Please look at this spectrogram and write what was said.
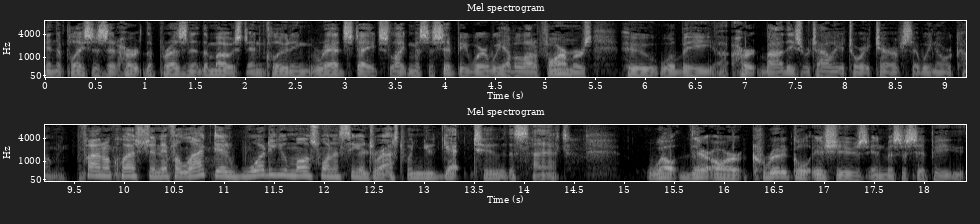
in the places that hurt the president the most, including red states like Mississippi, where we have a lot of farmers who will be uh, hurt by these retaliatory tariffs that we know are coming. Final question: If elected, what do you most want to see addressed when you get to the Senate? Well, there are critical issues in Mississippi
